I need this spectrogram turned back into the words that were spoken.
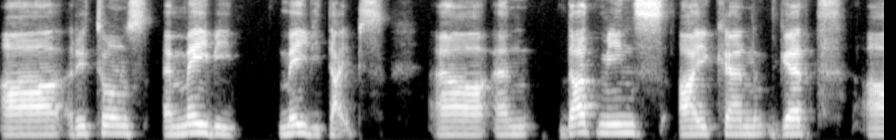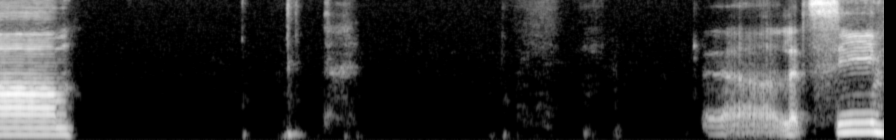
uh, returns a maybe maybe types. Uh, and that means I can get um, uh, let's see.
